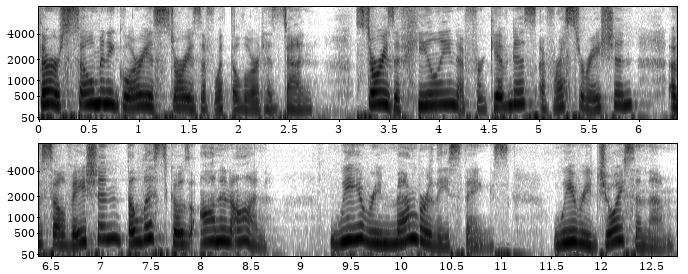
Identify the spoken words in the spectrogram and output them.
There are so many glorious stories of what the Lord has done. stories of healing, of forgiveness, of restoration, of salvation. The list goes on and on. We remember these things, we rejoice in them.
